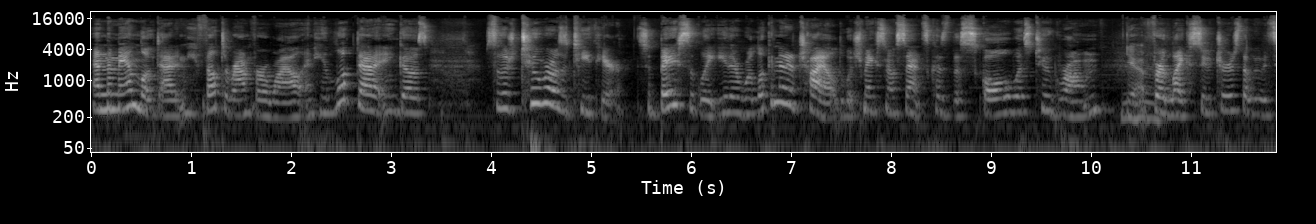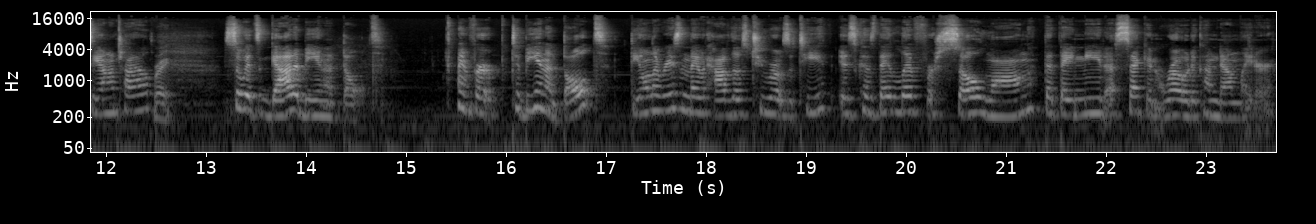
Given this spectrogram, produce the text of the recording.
and the man looked at it and he felt around for a while, and he looked at it and he goes. So there's two rows of teeth here. So basically, either we're looking at a child, which makes no sense because the skull was too grown Yeah. for like sutures that we would see on a child. Right. So it's got to be an adult. And for to be an adult, the only reason they would have those two rows of teeth is because they live for so long that they need a second row to come down later.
